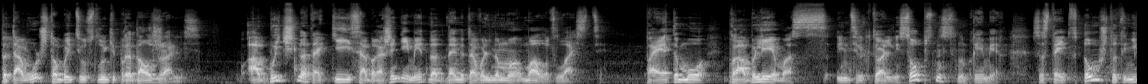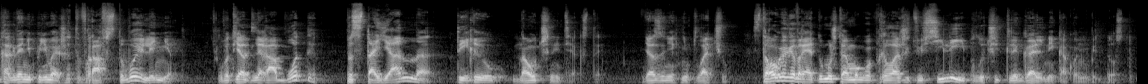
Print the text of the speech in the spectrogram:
потому чтобы эти услуги продолжались. Обычно такие соображения имеют над нами довольно мало власти. Поэтому проблема с интеллектуальной собственностью, например, состоит в том, что ты никогда не понимаешь, это воровство или нет. Вот я для работы постоянно тырю научные тексты. Я за них не плачу. Строго говоря, я думаю, что я мог бы приложить усилия и получить легальный какой-нибудь доступ.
